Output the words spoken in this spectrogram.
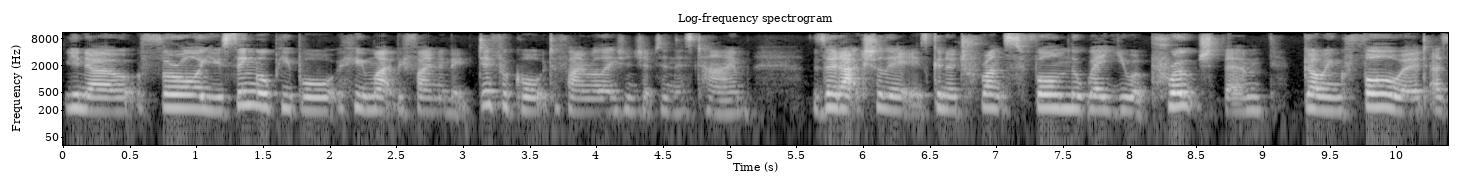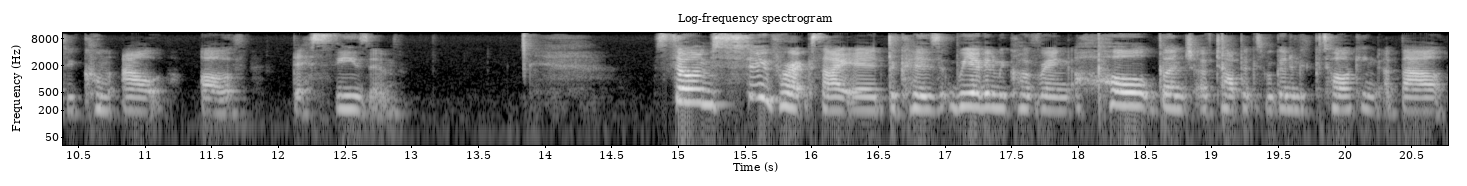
you know, for all you single people who might be finding it difficult to find relationships in this time, that actually it's going to transform the way you approach them going forward as we come out of this season. So I'm super excited because we are going to be covering a whole bunch of topics. We're going to be talking about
